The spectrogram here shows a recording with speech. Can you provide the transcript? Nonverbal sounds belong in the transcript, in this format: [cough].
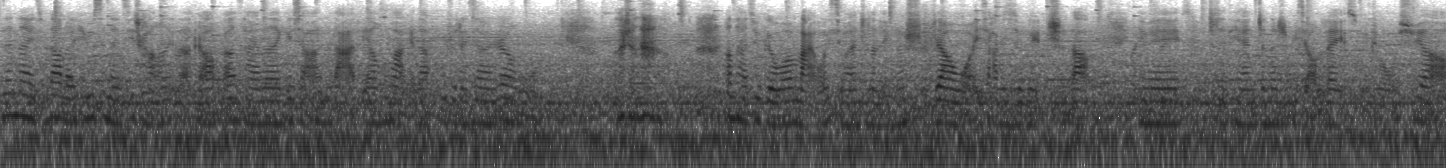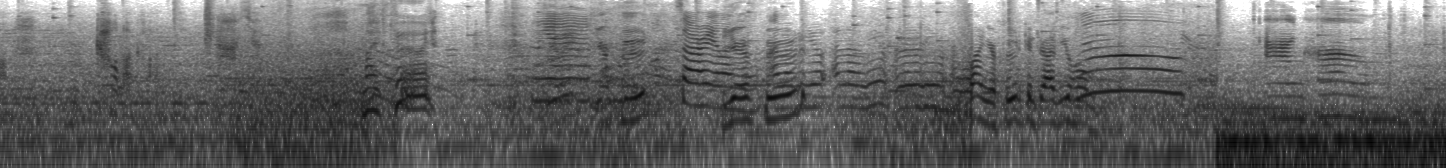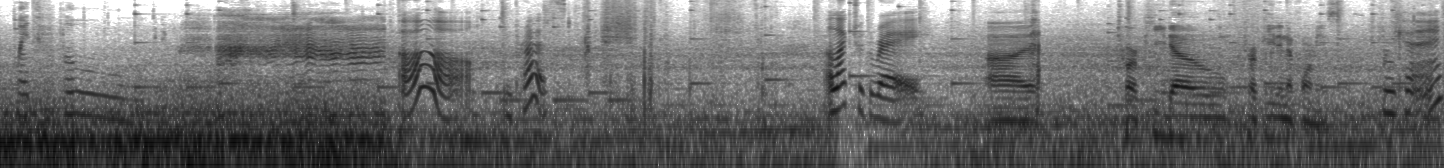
现在呢已经到了 Houston 的机场里了。然后刚才呢给小安子打了电话，给他布置了一下任务，让他让他去给我买我喜欢吃的零食，这样我一下飞机就可以吃到。因为这几天真的是比较累，所以说我需要犒劳犒劳自己。[laughs] My food. Your food. Sorry. Your food. I love you. Fine. Your food can drive you home. Impressed. Electric ray. Uh, torpedo, torpediniformes. Okay.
